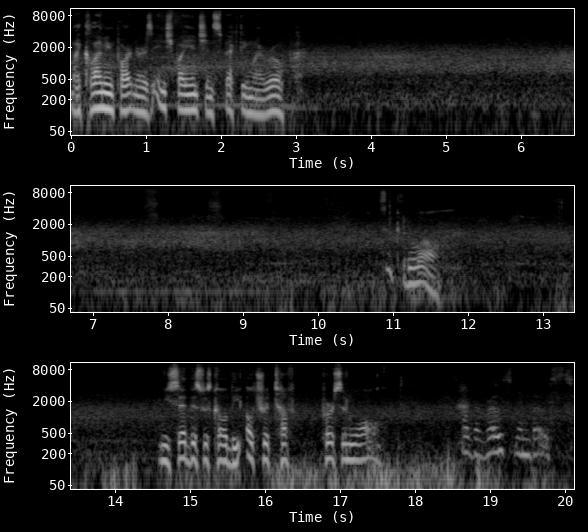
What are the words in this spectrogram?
My climbing partner is inch by inch inspecting my rope. It's a good wall. And you said this was called the ultra tough person wall? Called the Roast and Boast.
